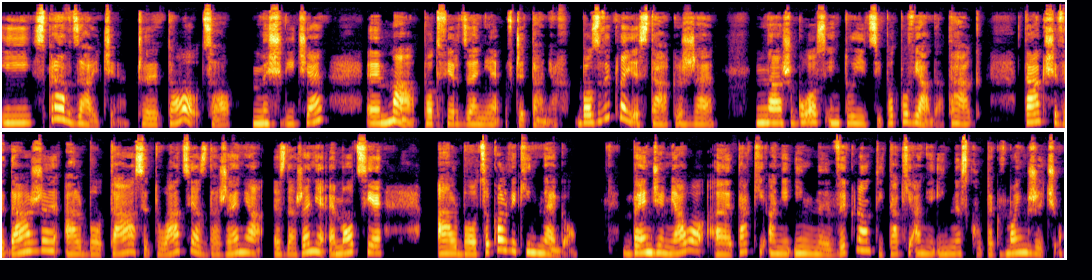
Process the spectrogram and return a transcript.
i sprawdzajcie, czy to, co myślicie, e, ma potwierdzenie w czytaniach. Bo zwykle jest tak, że nasz głos intuicji podpowiada, tak, tak się wydarzy, albo ta sytuacja, zdarzenia, zdarzenie, emocje, albo cokolwiek innego będzie miało e, taki, a nie inny wygląd i taki, a nie inny skutek w moim życiu.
